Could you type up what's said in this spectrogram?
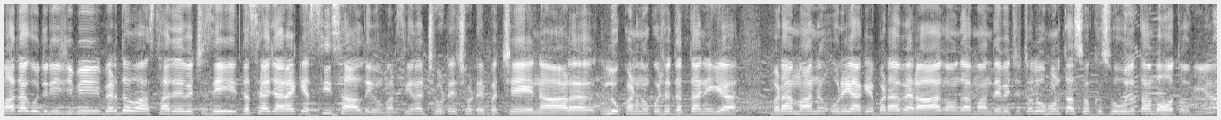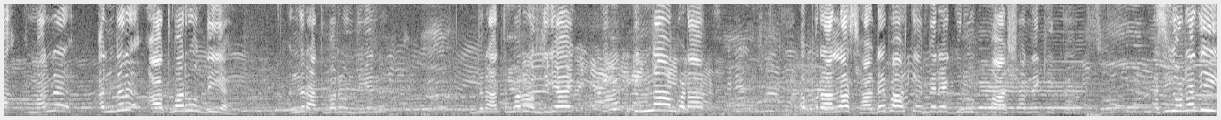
ਮਾਤਾ ਗੁਜਰੀ ਜੀ ਵੀ ਬਿਰਧ ਅਵਸਥਾ ਦੇ ਵਿੱਚ ਸੀ। ਦੱਸਿਆ ਜਾ ਰਿਹਾ ਕਿ 80 ਸਾਲ ਦੀ ਉਮਰ ਸੀ। ਨਾ ਛੋਟੇ ਛੋਟੇ ਬੱਚੇ ਨਾਲ ਲੁਕਣ ਨੂੰ ਕੁਝ ਦਿੱਤਾ ਨਹੀਂ ਗਿਆ। ਬੜਾ ਮਨ ਉਰੇ ਆ ਕੇ ਬੜਾ ਵਿਰਾਗ ਆਉਂਦਾ ਮਨ ਦੇ ਵਿੱਚ। ਚਲੋ, ਹੁਣ ਤਾਂ ਸੁੱਖ ਸਹੂਲਤਾਂ ਬਹੁਤ ਹੋ ਗਈਆਂ। ਮ- ਮਨ ਅੰਦਰ ਆਤਮਾ ਰੋਂਦੀ ਹੈ। ਅੰਦਰ ਆਤਮਾ ਰੋਂਦੀ ਹੈ ਨਾ। ਅੰਦਰ ਆਤਮਾ ਰੋਂਦੀ ਹੈ ਕਿ ਕਿੰਨਾ ਬੜਾ ਉਪਰਾਲਾ ਸਾਡੇ ਵਾਸਤੇ ਮੇਰੇ ਗੁਰੂ ਪਾਤਸ਼ਾਹ ਨੇ ਕੀਤਾ। ਅਸੀਂ ਉਹਨਾਂ ਦੀ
